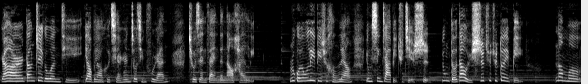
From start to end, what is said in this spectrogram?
然而，当这个问题要不要和前任旧情复燃出现在你的脑海里，如果用利弊去衡量，用性价比去解释，用得到与失去去对比，那么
